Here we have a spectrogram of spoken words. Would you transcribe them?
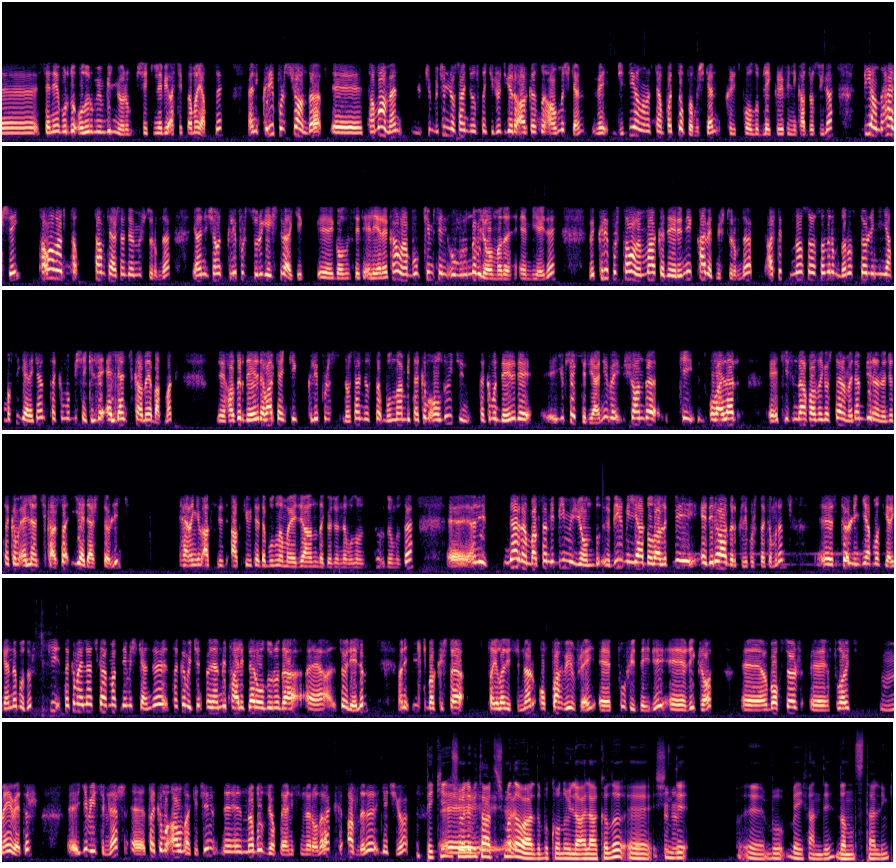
seneye burada olur muyum bilmiyorum şeklinde bir açıklama yaptı. Yani Clippers şu anda e, tamamen bütün, bütün Los Angeles'taki rüzgarı arkasına almışken ve ciddi anlamda sempati toplamışken Chris Paul'lu Black Griffin'li kadrosuyla bir anda her şey tamamen ta- tam tersine dönmüş durumda. Yani şu an Clippers turu geçti belki e, Golden State'i eleyerek ama bu kimsenin umurunda bile olmadı NBA'de. Ve Clippers tamamen marka değerini kaybetmiş durumda. Artık bundan sonra sanırım Donald Sterling'in yapması gereken takımı bir şekilde elden çıkarmaya bakmak. E, hazır değeri de varken ki Clippers Los Angeles'ta bulunan bir takım olduğu için takımın değeri de e, yüksektir yani ve şu andaki olaylar e, etkisini daha fazla göstermeden bir an önce takım elden çıkarsa iyi eder Sterling. Herhangi bir akti- aktivitede bulunamayacağını da göz önünde bulundurduğumuzda e, hani nereden baksan bir 1 milyon 1 milyar dolarlık bir ederi vardır Clippers takımının. E, Sterling yapması gereken de budur. Ki takım elden çıkartmak demişken de takım için önemli talipler olduğunu da e, söyleyelim. Hani ilk bakışta sayılan isimler Oprah Winfrey, e, Puffy Daddy, e, Rick Ross, e, boksör e, Floyd Mayweather e, gibi isimler e, takımı almak için e, nabız yoklayan isimler olarak adları geçiyor. Peki Ee, şöyle bir tartışma evet. da vardı bu konuyla alakalı. Ee, şimdi e, bu beyefendi Donald Sterling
